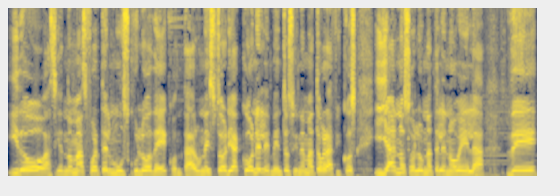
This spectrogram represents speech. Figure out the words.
ido haciendo más fuerte el músculo de contar una historia con elementos cinematográficos y ya no solo una telenovela de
